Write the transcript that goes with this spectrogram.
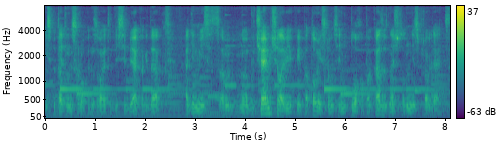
испытательный срок, и называют это для себя, когда один месяц э, мы обучаем человека, и потом, если он себя неплохо показывает, значит он не справляется.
